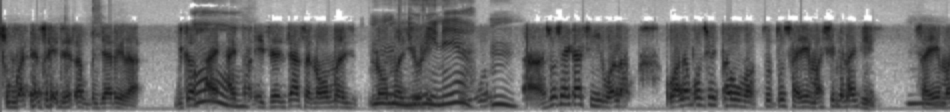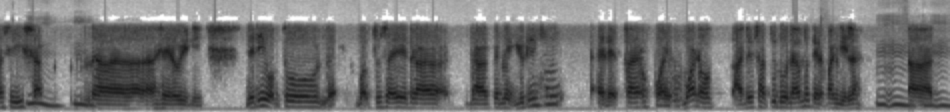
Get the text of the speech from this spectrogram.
sumbatkan saya dalam penjara lah. Because Oh. I, I thought it's just a normal normal Hmm, urine urine. je. Hmm. Uh, so saya kasih wala, walaupun saya tahu waktu tu saya masih menagih. Hmm. Saya masih hisap Hmm, hmm. uh, heroin ni. Jadi waktu waktu saya dah dah kena urine tu at that time point one of ada satu dua nama kena panggil lah. Hmm. Hmm. Ah, Hmm.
